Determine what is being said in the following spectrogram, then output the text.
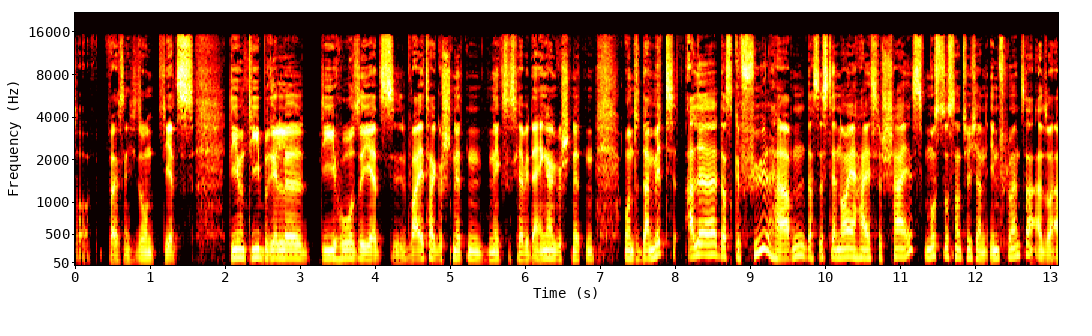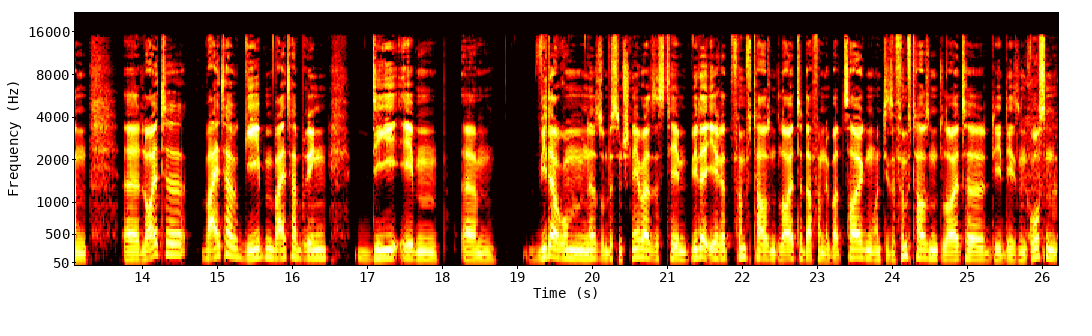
So, weiß nicht, so und jetzt die und die Brille, die Hose jetzt weiter geschnitten, nächstes Jahr wieder enger geschnitten. Und damit alle das Gefühl haben, das ist der neue heiße Scheiß, musst du es natürlich an Influencer, also an äh, Leute weitergeben, weiterbringen, die eben ähm, wiederum ne, so ein bisschen Schneeballsystem, wieder ihre 5000 Leute davon überzeugen und diese 5000 Leute, die diesen großen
